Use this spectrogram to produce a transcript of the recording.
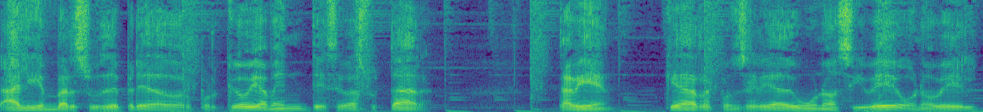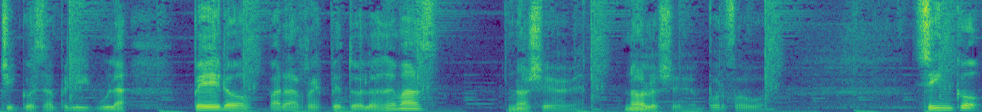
Alien versus Depredador, porque obviamente se va a asustar. Está bien, queda responsabilidad de uno si ve o no ve el chico esa película, pero para respeto de los demás, no lleven, no lo lleven, por favor. 5.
